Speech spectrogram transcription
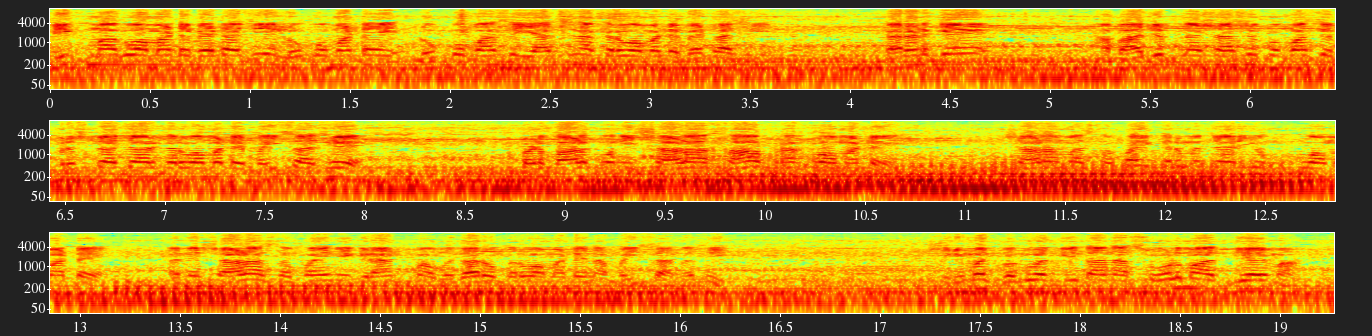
ભીખ માગવા માટે બેઠા છીએ, લોકો માટે, લોકો પાસે યાચના કરવા માટે બેઠા છીએ. કારણ કે આ ભાજપના શાસકો પાસે ભ્રષ્ટાચાર કરવા માટે પૈસા છે, પણ બાળકોની શાળા સાફ રાખવા માટે, શાળામાં સફાઈ કર્મચારીઓ મૂકવા માટે અને શાળા સફાઈની ગ્રાન્ટમાં વધારો કરવા માટેના પૈસા નથી. શ્રીમદ ભગવદ્ ગીતાના સોળમા અધ્યાયમાં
